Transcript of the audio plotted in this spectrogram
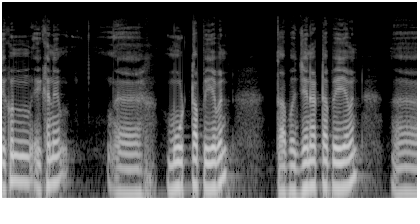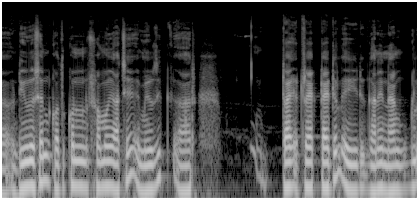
দেখুন, এখানে মোডটা পেয়ে যাবেন, তারপর জেনারটা পেয়ে যাবেন ডিউরেশন কতক্ষণ সময় আছে মিউজিক আর ট্র্যাক টাইটেল এই গানের নামগুলো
